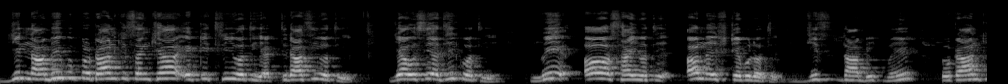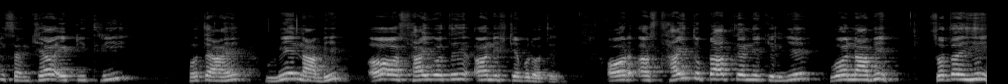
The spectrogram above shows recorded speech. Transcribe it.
जिन नाभिक प्रोटॉन की संख्या 83 होती है, तिरासी होती या उससे अधिक होती वे अस्थायी होते अनस्टेबल होते जिस नाभिक में प्रोटॉन की संख्या 83 होता है, वे नाभिक अस्थायी होते हैं अनस्टेबल होते और अस्थायित्व तो प्राप्त करने के लिए वह नाभिक स्वतः ही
